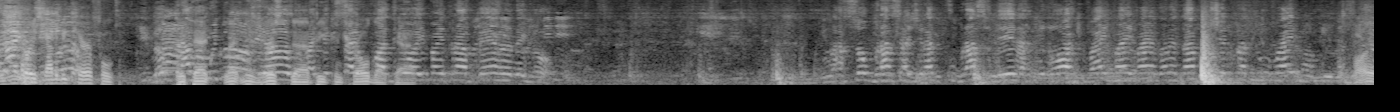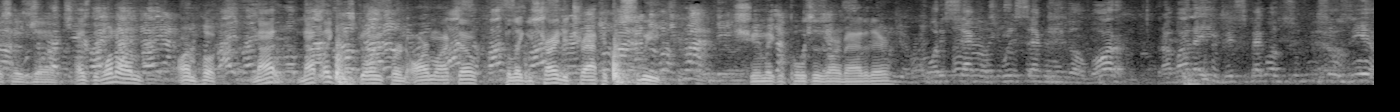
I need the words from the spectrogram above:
This is where he's got to be careful with that, letting his wrist uh, be controlled like that. Tavares has uh, has the one arm arm hook. Not not like he's going for an arm lock though, but like he's trying to trap it to sweep. Shoemaker pulls his arm out of there. 40 seconds, 40 seconds, negão, bora. Trabalha aí, vê se pega uma submissãozinha.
